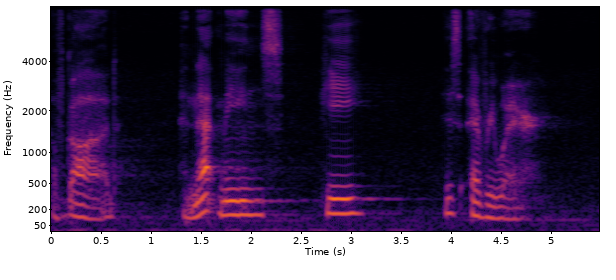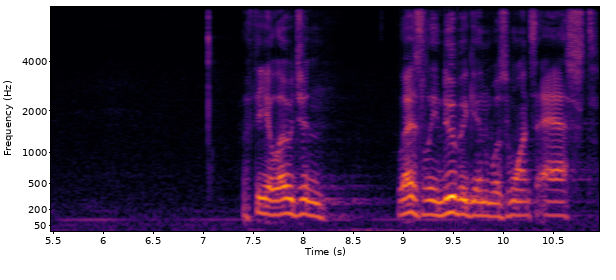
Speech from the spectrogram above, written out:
of God, and that means he is everywhere. The theologian Lesslie Newbigin was once asked,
